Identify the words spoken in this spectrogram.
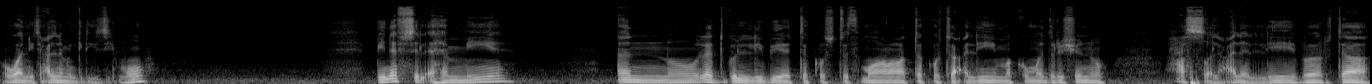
هو أن يتعلم إنجليزي مو؟ بنفس الأهمية أنه لا تقول لي بيتك واستثماراتك وتعليمك وما أدري شنو. حصل على ال libertà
